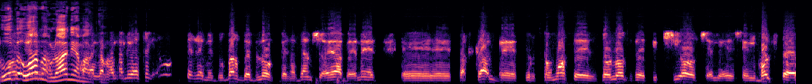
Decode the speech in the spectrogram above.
הוא אמר, לא אני אמרתי. אבל אני רוצה... תראה, מדובר בבלוק, בן אדם שהיה באמת אה, שחקן בפרסומות אה, זולות וטיפשיות של, אה, של גולדסטאר,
